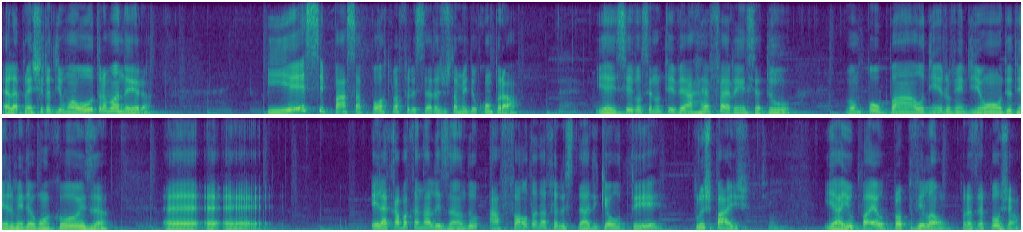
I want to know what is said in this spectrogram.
ela é preenchida de uma outra maneira. E esse passaporte para a felicidade é justamente o comprar. É. E aí, se você não tiver a referência do vamos poupar, o dinheiro vem de onde, o dinheiro vem de alguma coisa, é, é, é, ele acaba canalizando a falta da felicidade que é o ter para os pais. Sim. E aí o pai é o próprio vilão. Por exemplo, poxa,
